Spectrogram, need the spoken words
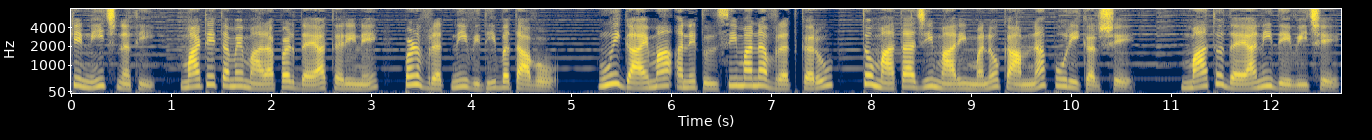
કે નીચ નથી, માટે તમે મારા પર દયા કરીને પણ વ્રતની વિધિ બતાવો. હું ગાયમાં અને તુલસીમાંના વ્રત કરું, તો માતાજી મારી મનોકામના પૂરી કરશે. મા તો દયાની દેવી છે.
